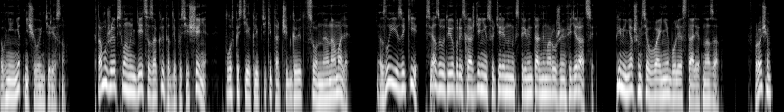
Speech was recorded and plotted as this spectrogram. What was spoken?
в ней нет ничего интересного. К тому же Эпсилон-Индейца закрыта для посещения, в плоскости эклиптики торчит гравитационная аномалия, Злые языки связывают ее происхождение с утерянным экспериментальным оружием Федерации, применявшимся в войне более ста лет назад. Впрочем,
